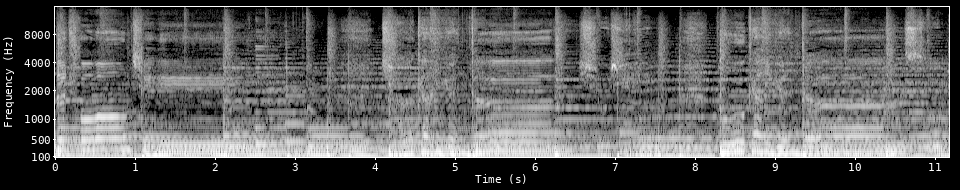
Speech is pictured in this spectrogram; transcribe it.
的憧憬。这甘愿的修行，不甘愿的宿命。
